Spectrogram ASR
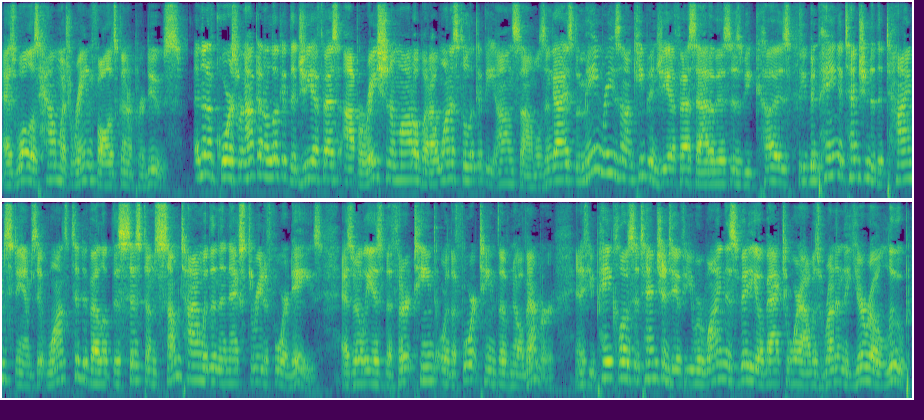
as well as how much rainfall it's going to produce. And then, of course, we're not going to look at the GFS operational model, but I want us to look at the ensembles. And guys, the main reason I'm keeping GFS out of this is because if you've been paying attention to the timestamps, it wants to develop the system sometime within the next three to four days, as early as the 13th or the 14th of November. And if you pay close attention to, if you rewind this video back to where I was running the Euro loop,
